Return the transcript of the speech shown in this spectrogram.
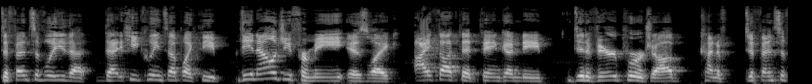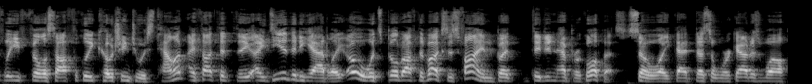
defensively that that he cleans up. Like the the analogy for me is like I thought that Van Gundy did a very poor job kind of defensively philosophically coaching to his talent i thought that the idea that he had like oh let's build off the bucks is fine but they didn't have Brook lopez so like that doesn't work out as well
